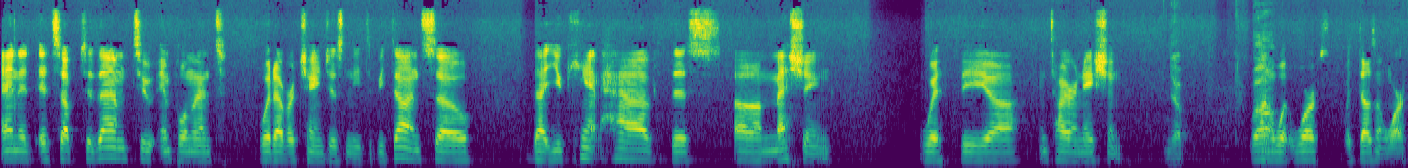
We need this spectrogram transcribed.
and it, it's up to them to implement whatever changes need to be done, so that you can't have this uh, meshing with the uh, entire nation yep. on Well, what works, what doesn't work.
